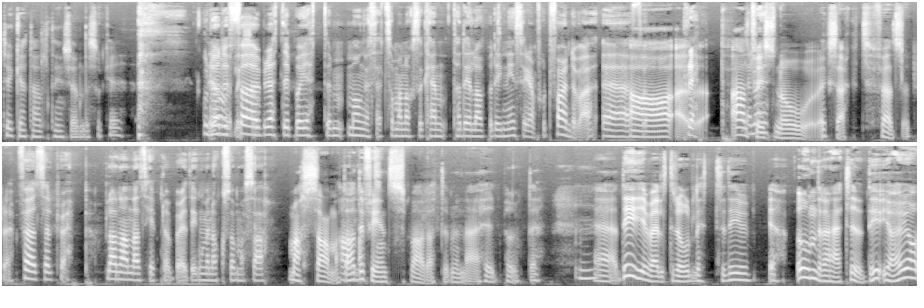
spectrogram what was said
tycka att allting kändes okej. Och du hade liksom- förberett dig på jättemånga sätt som man också kan ta del av på din Instagram fortfarande va? Eh, Ja, prepp, allt eller? finns nog exakt. Födselprepp. Födselprepp, bland annat hypnobirthing men också massa Massa annat. Ja, Annat. det finns bara till mina höjdpunkter. Mm. Eh, det är ju väldigt roligt. Det är ju, ja, under den här tiden, det, jag har ju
